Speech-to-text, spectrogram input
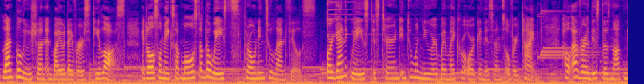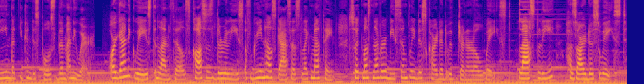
land pollution, and biodiversity loss. It also makes up most of the wastes thrown into landfills. Organic waste is turned into manure by microorganisms over time. However, this does not mean that you can dispose them anywhere. Organic waste in landfills causes the release of greenhouse gases like methane, so it must never be simply discarded with general waste. Lastly, hazardous waste,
